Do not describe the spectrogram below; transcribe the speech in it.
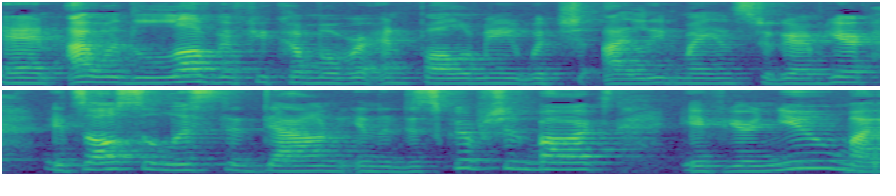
and I would love if you come over and follow me, which I leave my Instagram here. It's also listed down in the description box. If you're new, my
